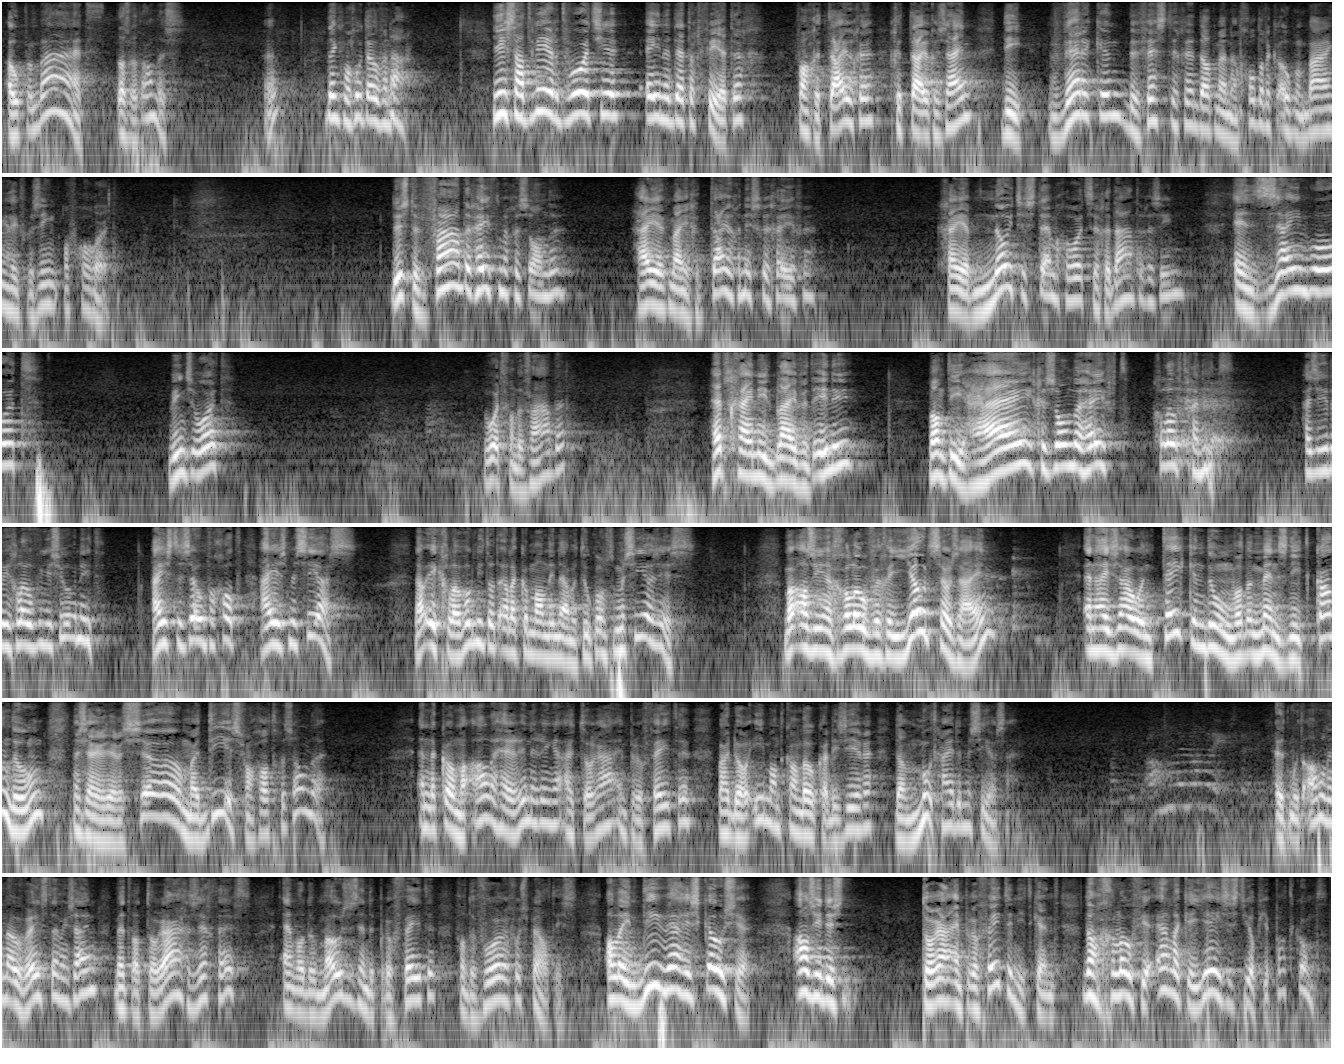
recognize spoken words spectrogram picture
geopenbaard. Dat is wat anders. Denk maar goed over na. Hier staat weer het woordje 3140 van getuigen, getuigen zijn die werken bevestigen dat men een goddelijke openbaring heeft gezien of gehoord. Dus de Vader heeft me gezonden. Hij heeft mij getuigenis gegeven. Gij hebt nooit zijn stem gehoord, zijn gedaante gezien. En zijn woord, wiens woord? Het woord van de Vader. Hebt gij niet blijvend in u? Want die hij gezonden heeft, gelooft gij niet. Hij zegt, jullie geloven Yeshua niet. Hij is de Zoon van God. Hij is Messias. Nou, ik geloof ook niet dat elke man die naar mijn toekomst een Messias is. Maar als hij een gelovige Jood zou zijn... en hij zou een teken doen wat een mens niet kan doen... dan zeggen ze, zo, maar die is van God gezonden. En dan komen alle herinneringen uit Torah en profeten... waardoor iemand kan lokaliseren, dan moet hij de Messias zijn. Het moet allemaal in overeenstemming zijn met wat Torah gezegd heeft en wat door Mozes en de profeten van tevoren voorspeld is. Alleen die weg is koosje. Als je dus Torah en profeten niet kent, dan geloof je elke Jezus die op je pad komt.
